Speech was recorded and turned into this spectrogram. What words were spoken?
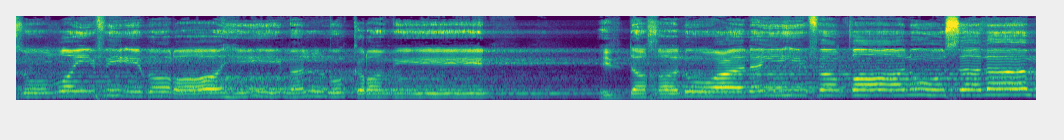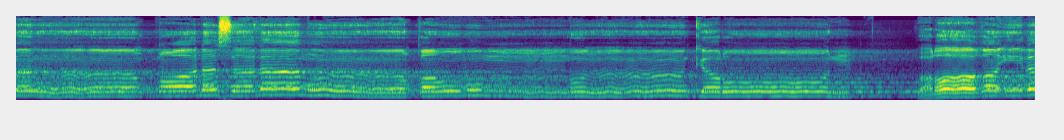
حديث ضيف إبراهيم المكرمين إذ دخلوا عليه فقالوا سلاما قال سلام قوم منكرون فراغ إلى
